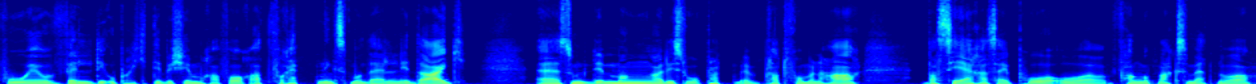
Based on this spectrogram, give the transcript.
For hun er jo veldig oppriktig bekymra for at forretningsmodellen i dag, eh, som de, mange av de store platt, plattformene har, baserer seg på å fange oppmerksomheten vår,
